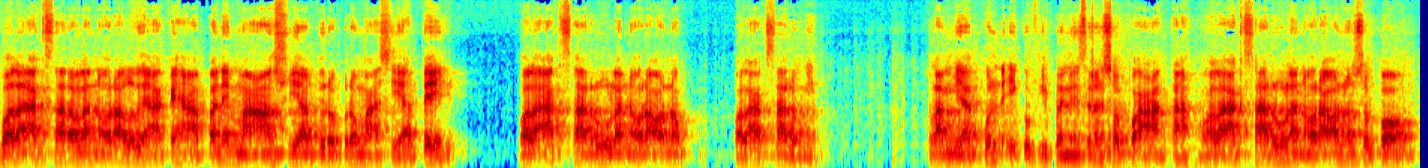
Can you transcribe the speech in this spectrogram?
Wala aksaru lan ora luwih akeh apane ma'asiya pira-pira maksiate. Wala aksaru lan ora ana wala aksaru nggih. Lam yakun iku fi bani Israil sapa ata. Wala aksaru lan ora ana sapa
